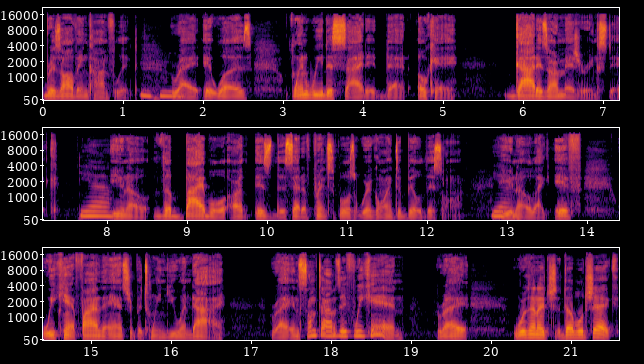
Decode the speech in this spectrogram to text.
resolving conflict, mm-hmm. right? It was when we decided that, okay, God is our measuring stick. Yeah. You know, the Bible are, is the set of principles we're going to build this on. Yeah. You know, like if we can't find the answer between you and I, right? And sometimes if we can, right? we're gonna ch- double check.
